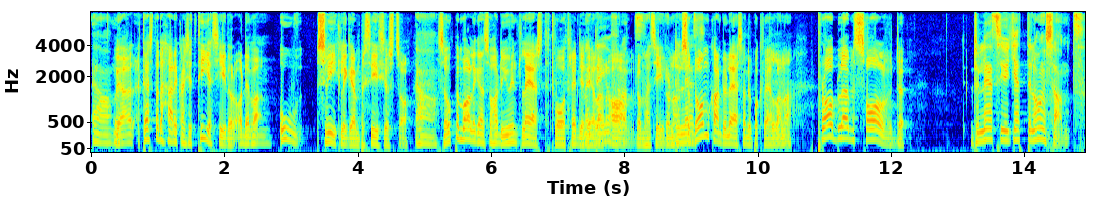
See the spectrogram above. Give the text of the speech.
Ja, Och jag testade här i kanske tio sidor och det var Mm. osvikligen precis just så. ja. Så uppenbarligen så har du ju inte läst två Men det tredjedelar av de här sidorna. Så läs- de kan du läsa nu på kvällarna. Problem solved! Du läser ju jättelångsamt.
